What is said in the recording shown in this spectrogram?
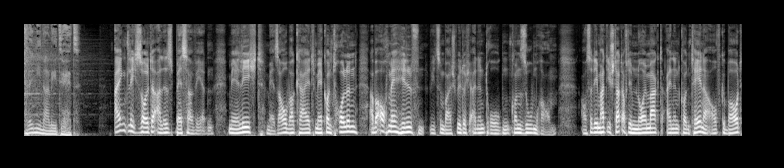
Kriminalität. Eigentlich sollte alles besser werden. Mehr Licht, mehr Sauberkeit, mehr Kontrollen, aber auch mehr Hilfen, wie zum Beispiel durch einen Drogenkonsumraum. Außerdem hat die Stadt auf dem Neumarkt einen Container aufgebaut,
